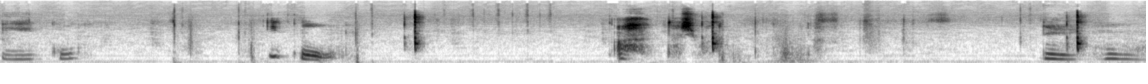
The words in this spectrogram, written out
이거 이거 아 다시 봐. 네 이거.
